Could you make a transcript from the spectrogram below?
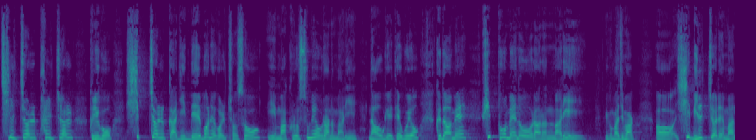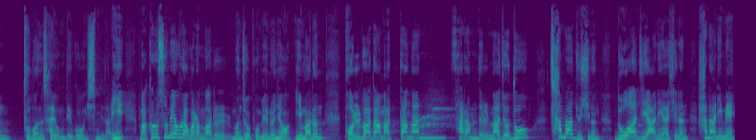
7절, 8절, 그리고 10절까지 네 번에 걸쳐서 이 마크로 수메오라는 말이 나오게 되고요. 그 다음에 휘포메노라는 말이 그리고 마지막 11절에만 어, 두 번 사용되고 있습니다. 이 마크로스메우라고 하는 말을 먼저 보면은요. 이 말은 벌받아 마땅한 사람들마저도 참아주시는 노하지 아니하시는 하나님의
